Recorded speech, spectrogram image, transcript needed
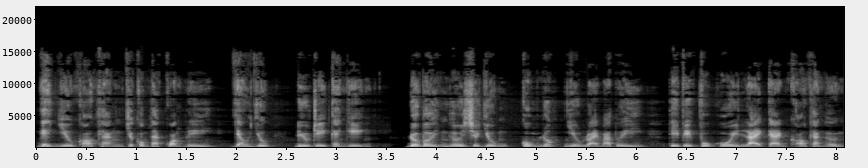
gây nhiều khó khăn cho công tác quản lý, giáo dục, điều trị cai nghiện. Đối với người sử dụng cùng lúc nhiều loại ma túy thì việc phục hồi lại càng khó khăn hơn.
